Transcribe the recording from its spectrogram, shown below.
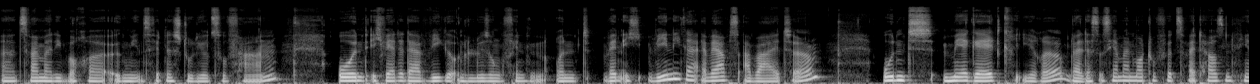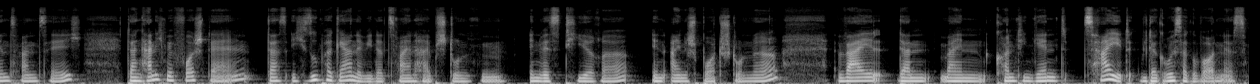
äh, zweimal die Woche irgendwie ins Fitnessstudio zu fahren. Und ich werde da Wege und Lösungen finden. Und wenn ich weniger Erwerbsarbeite, und mehr Geld kreiere, weil das ist ja mein Motto für 2024, dann kann ich mir vorstellen, dass ich super gerne wieder zweieinhalb Stunden investiere in eine Sportstunde, weil dann mein Kontingent Zeit wieder größer geworden ist.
